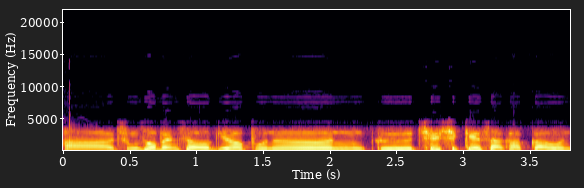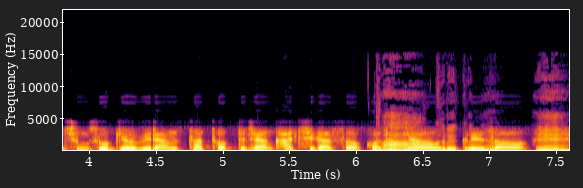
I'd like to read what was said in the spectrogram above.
아, 중소벤처기업부는 그 70개사 가까운 중소기업이랑 스타트업들이랑 같이 갔었거든요. 아, 그래서 예.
